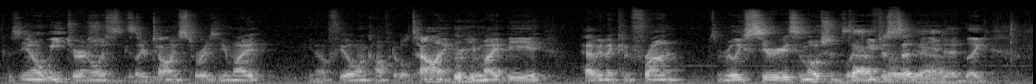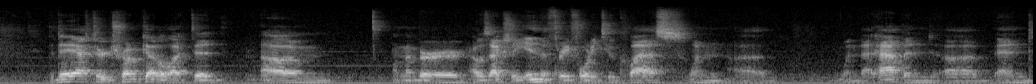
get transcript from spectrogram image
because you know we journalists like you're telling stories you might you know feel uncomfortable telling, or you Mhm. might be having to confront some really serious emotions, like you just said Definitely, that you did. Like the day after Trump got elected, um, I remember I was actually in the 342 class when uh, when that happened, uh, and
